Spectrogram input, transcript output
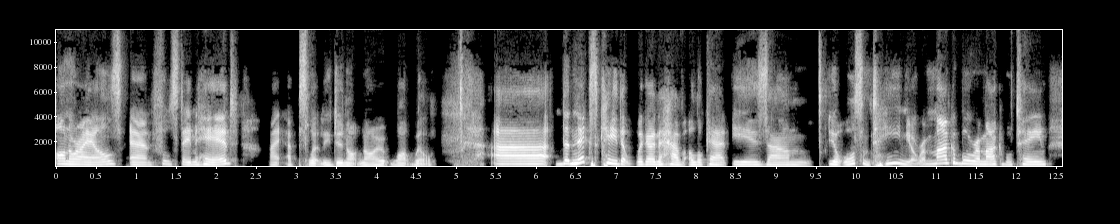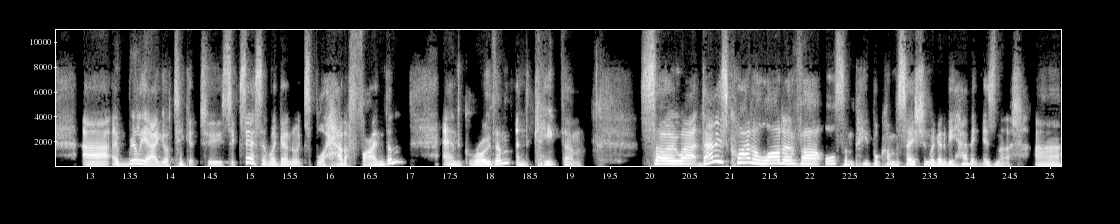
on rails and full steam ahead, I absolutely do not know what will. Uh, the next key that we're going to have a look at is um, your awesome team, your remarkable, remarkable team, uh, really are your ticket to success. And we're going to explore how to find them and grow them and keep them. So uh, that is quite a lot of uh, awesome people conversation we're going to be having, isn't it? Uh,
